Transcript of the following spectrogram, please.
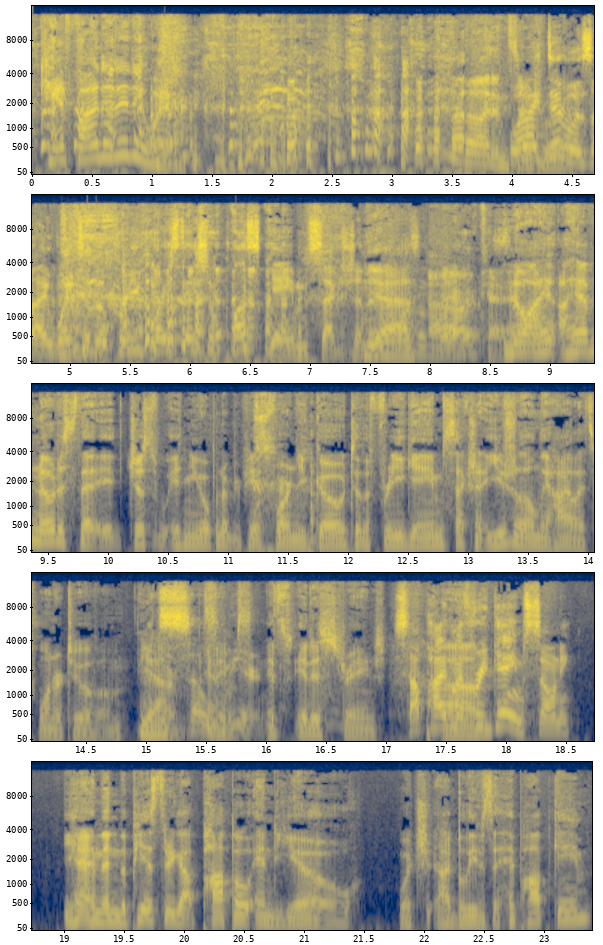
I can't find it anywhere. no, I didn't. what I did it. was I went to the free PlayStation Plus game section and Yeah. it wasn't there. Okay. No, I, I have noticed that it just when you open up your PS4 and you go to the free games section, it usually only highlights one or two of them. Yeah. That's so It seems- weird. It's it is strange. Stop hiding my Um, free games, Sony. Yeah, and then the PS3 got Papo and Yo, which I believe is a hip hop game,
